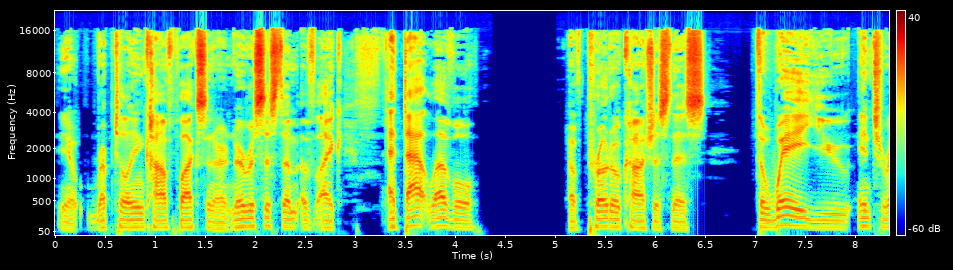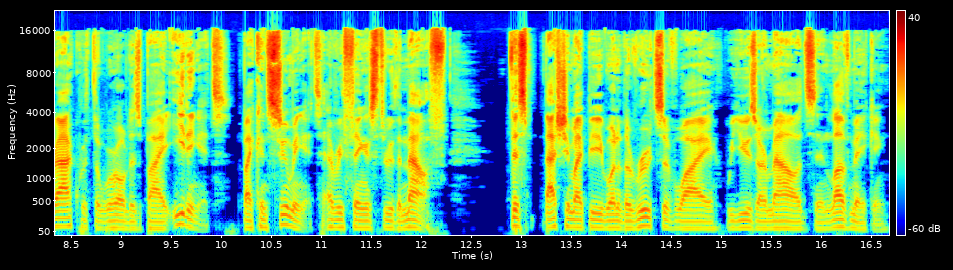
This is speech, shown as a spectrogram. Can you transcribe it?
you know, reptilian complex in our nervous system of like, at that level of proto consciousness, the way you interact with the world is by eating it, by consuming it. Everything is through the mouth. This actually might be one of the roots of why we use our mouths in lovemaking.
